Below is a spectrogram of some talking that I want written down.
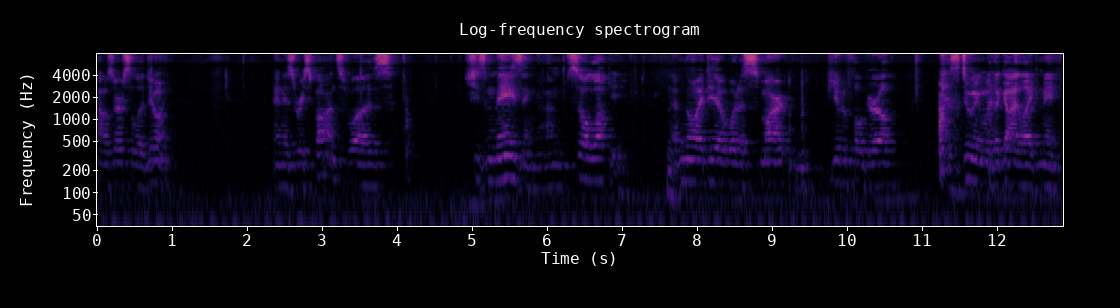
How's Ursula doing? And his response was, She's amazing. I'm so lucky. I have no idea what a smart and beautiful girl is doing with a guy like me.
